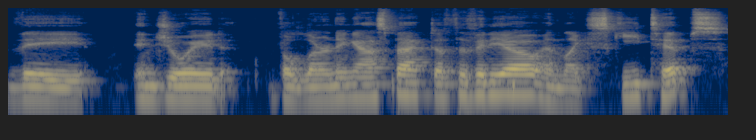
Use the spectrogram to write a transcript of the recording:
they enjoyed the learning aspect of the video and like ski tips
